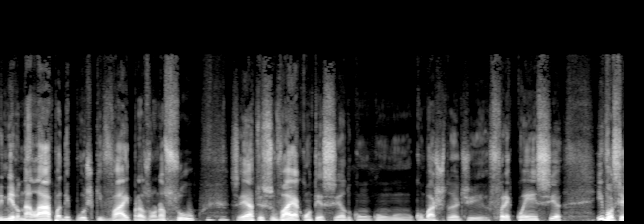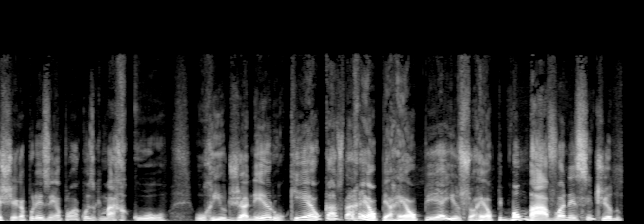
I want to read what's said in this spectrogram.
Primeiro na Lapa, depois que vai para a Zona Sul, certo? Isso vai acontecendo com, com, com bastante frequência. E você chega, por exemplo, a uma coisa que marcou o Rio de Janeiro, que é o caso da Help. A Help é isso, a Help bombava nesse sentido.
